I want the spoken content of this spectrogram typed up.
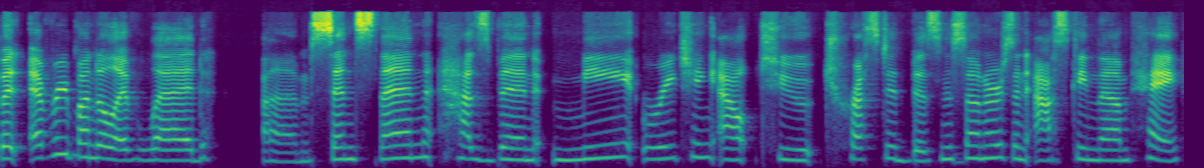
but every bundle i've led um, since then has been me reaching out to trusted business owners and asking them hey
